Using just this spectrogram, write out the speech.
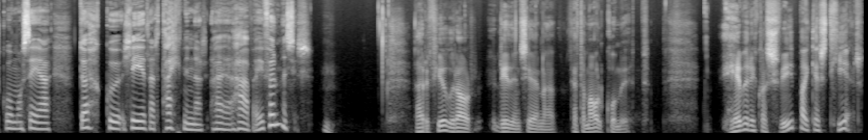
sko má segja dökku hliðar tækninar eh, hafa í förmessir. Mm. Það eru fjögur ár liðin síðan að þetta mál komu upp. Hefur eitthvað svipa gerst hér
